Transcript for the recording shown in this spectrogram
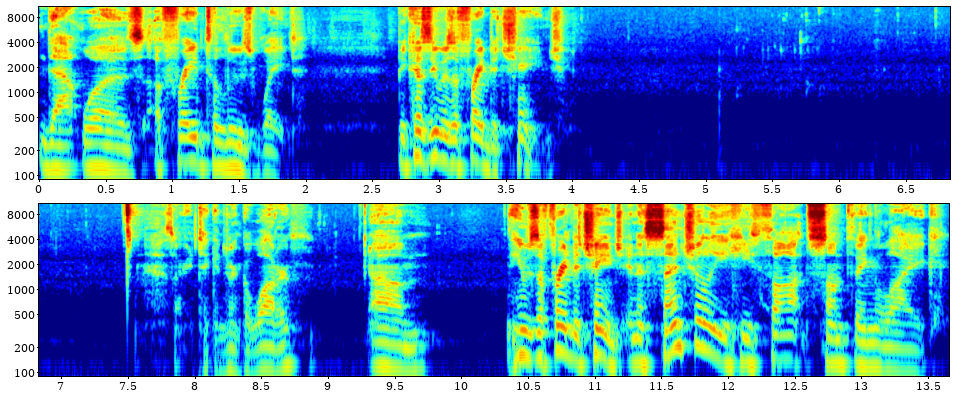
that was afraid to lose weight because he was afraid to change. Sorry, take a drink of water. Um, he was afraid to change, and essentially he thought something like,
